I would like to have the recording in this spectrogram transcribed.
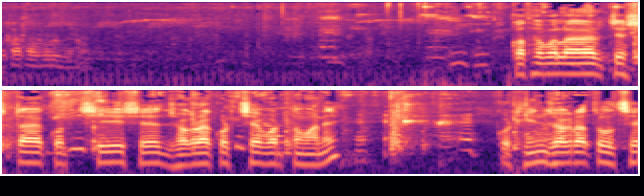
কথা বলবে না কথা বলার চেষ্টা করছি সে ঝগড়া করছে বর্তমানে কঠিন ঝগড়া চলছে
